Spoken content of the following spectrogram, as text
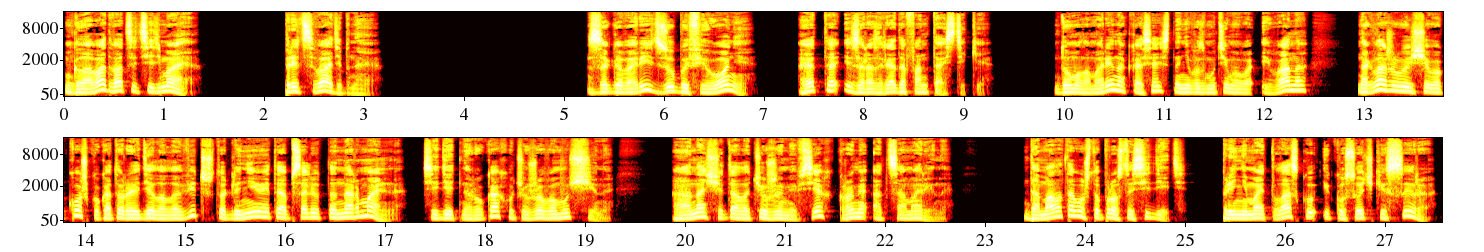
Глава 27. Предсвадебная. Заговорить зубы Фионе — это из разряда фантастики. Думала Марина, косясь на невозмутимого Ивана, наглаживающего кошку, которая делала вид, что для нее это абсолютно нормально — сидеть на руках у чужого мужчины, а она считала чужими всех, кроме отца Марины. Да мало того, что просто сидеть, принимать ласку и кусочки сыра —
